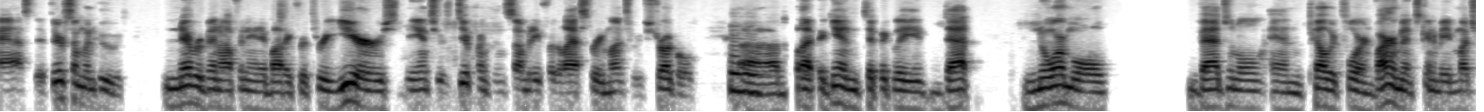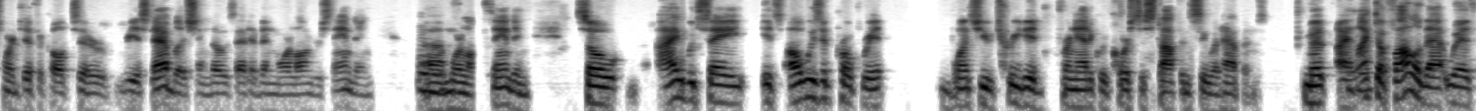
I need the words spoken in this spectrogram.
past. If there's someone who's never been off an antibiotic for three years, the answer is different than somebody for the last three months who've struggled. Mm-hmm. Uh, but again, typically that normal vaginal and pelvic floor environment is going to be much more difficult to reestablish in those that have been more longer standing, uh, mm-hmm. uh, more long standing. So I would say it's always appropriate once you've treated for an adequate course to stop and see what happens. But I mm-hmm. like to follow that with,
